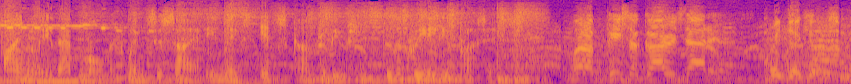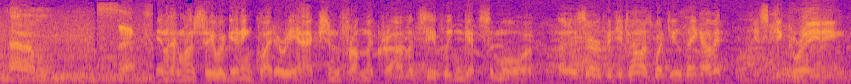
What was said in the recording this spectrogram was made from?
Finally, that moment when society makes its contribution to the creative process. What a piece of garbage that is. Ridiculous. Terrible. Sick. And I must say we're getting quite a reaction from the crowd. Let's see if we can get some more. Uh, sir, could you tell us what you think of it? It's degrading.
